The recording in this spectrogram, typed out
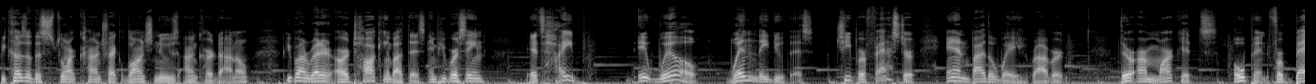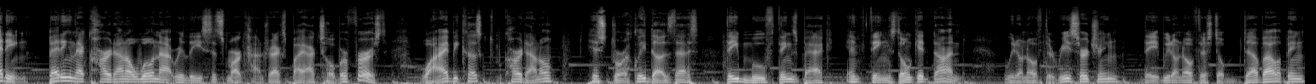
Because of the smart contract launch news on Cardano, people on Reddit are talking about this and people are saying it's hype. It will when they do this. Cheaper, faster. And by the way, Robert, there are markets open for betting, betting that Cardano will not release its smart contracts by October 1st. Why? Because Cardano historically does this. They move things back and things don't get done. We don't know if they're researching. They, we don't know if they're still developing.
